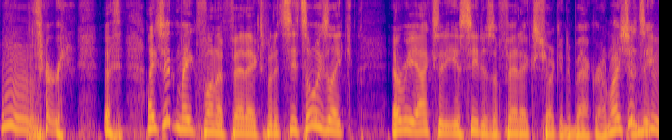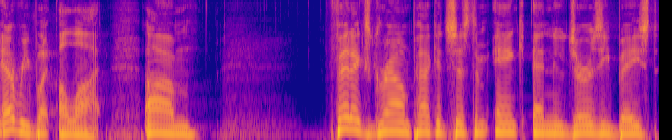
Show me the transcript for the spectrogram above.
I shouldn't make fun of FedEx, but it's, it's always like every accident you see, there's a FedEx truck in the background. Well, I shouldn't say every, but a lot. Um, FedEx Ground Package System Inc. and New Jersey-based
